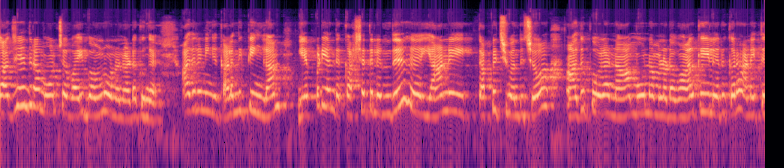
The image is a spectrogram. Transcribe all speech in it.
கஜேந்திர மோட்ச வைபவம்னு ஒன்று நடக்குங்க. அதில் நீங்கள் கலந்துக்கிட்டீங்களா? எப்படி அந்த கஷ்டத்துலேருந்து யானை தப்பிச்சு வந்துச்சோ அதுபோல் நாமும் நம்மளோட வாழ்க்கையில் இருக்கிற அனைத்து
